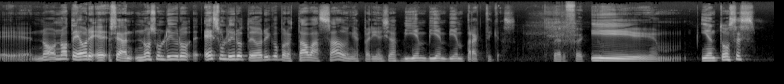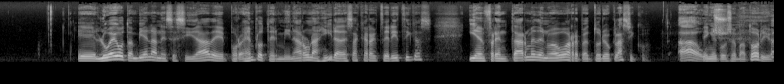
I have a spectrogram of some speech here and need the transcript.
Eh, no, no teórico, eh, o sea, no es un libro, es un libro teórico, pero está basado en experiencias bien, bien, bien prácticas. Perfecto. Y, entonces, Eh, luego también la necesidad de, por ejemplo, terminar una gira de esas características y enfrentarme de nuevo a repertorio clásico en el conservatorio.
